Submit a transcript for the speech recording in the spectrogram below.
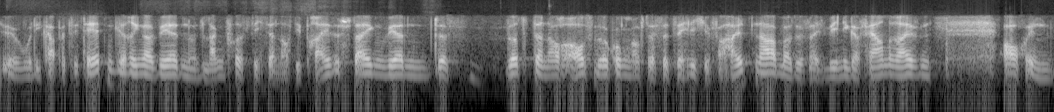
äh, wo die Kapazitäten geringer werden und langfristig dann auch die Preise steigen werden. Das wird dann auch Auswirkungen auf das tatsächliche Verhalten haben, also vielleicht weniger Fernreisen. auch in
